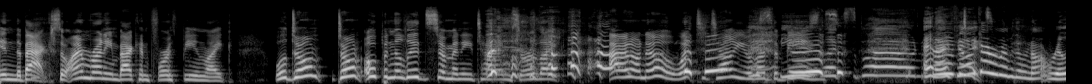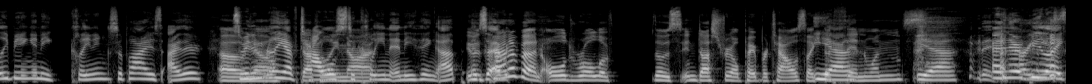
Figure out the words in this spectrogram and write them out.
in the back. So I'm running back and forth being like, well, don't don't open the lid so many times or like I don't know what to tell you about the Fuse beans. looks. And I feel like. I remember there not really being any cleaning supplies either. Oh, so we didn't really have towels not. to clean anything up. It was so kind every- of an old roll of those industrial paper towels, like Yeah. the thin ones. yeah. And there'd are be like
